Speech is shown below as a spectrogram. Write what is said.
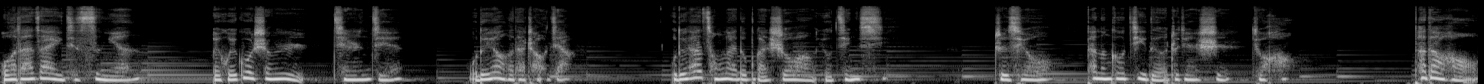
我和他在一起四年，每回过生日、情人节，我都要和他吵架。我对他从来都不敢奢望有惊喜，只求他能够记得这件事就好。他倒好，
